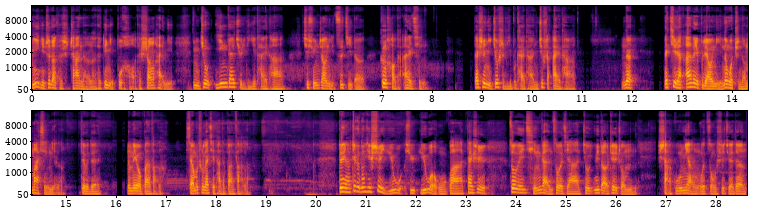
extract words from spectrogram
你已经知道他是渣男了，他对你不好，他伤害你，你就应该去离开他，去寻找你自己的更好的爱情。但是你就是离不开他，你就是爱他。那那既然安慰不了你，那我只能骂醒你了，对不对？那没有办法了，想不出来其他的办法了。对呀，这个东西是与我与与我无关，但是作为情感作家，就遇到这种傻姑娘，我总是觉得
